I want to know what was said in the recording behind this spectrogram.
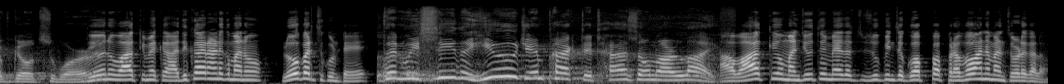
of God's word దేవుని వాక్యం యొక్క అధికారానికి మనం లోపరుచుకుంటే then we see the huge impact it has on our life ఆ వాక్యం మన జీవితం మీద చూపించే గొప్ప ప్రభావాన్ని మనం చూడగలం.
